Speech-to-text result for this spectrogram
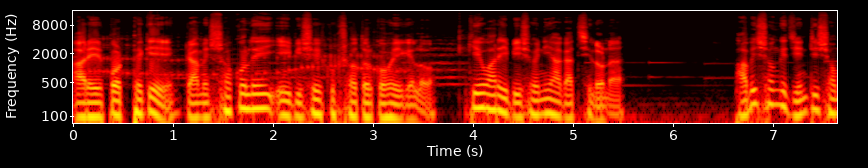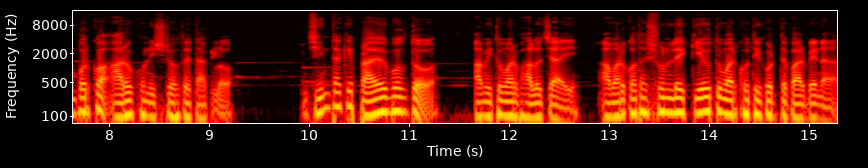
আর এরপর থেকে গ্রামের সকলেই এই বিষয়ে খুব সতর্ক হয়ে গেল। কেউ আর এই বিষয় নিয়ে আগাচ্ছিল না। ভাবির সঙ্গে জিনটির সম্পর্ক আরও ঘনিষ্ঠ হতে থাকল। জিন তাকে প্রায়ই বলতো, আমি তোমার ভালো চাই, আমার কথা শুনলে কেউ তোমার ক্ষতি করতে পারবে না।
